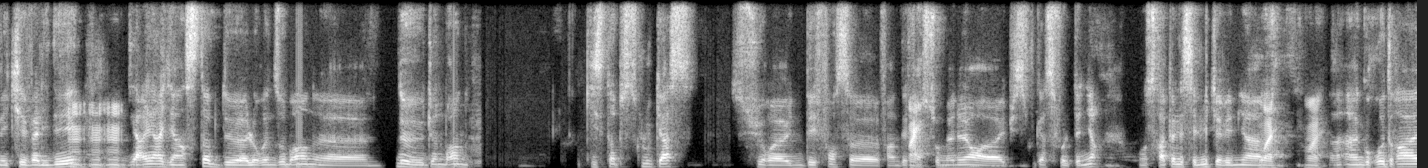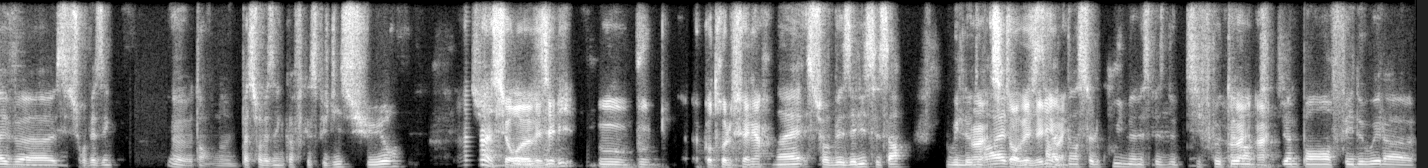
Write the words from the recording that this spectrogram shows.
mais qui est validé. Mm, mm, Derrière, il y a un stop de Lorenzo Brown, de John Brown, qui stoppe Lucas sur une défense, enfin défense sur meneur, et puis cas il faut le tenir. On se rappelle, c'est lui qui avait mis un, un, gros drive sur Vezenkov. attends, pas sur Vezenkov, qu'est-ce que je dis? Sur. Ah, sur Vezeli ou contre le Fener. Ouais, sur Vezeli, c'est ça. Où il le drive, il d'un seul coup, il met une espèce de petit flotteur, un petit jump en fadeaway là.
